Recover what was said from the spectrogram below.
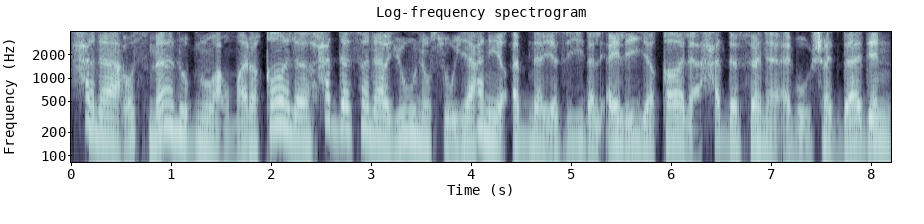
حنى عثمان بن عمر قال حدثنا يونس يعني أبن يزيد الأيلي قال حدثنا أبو شداد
